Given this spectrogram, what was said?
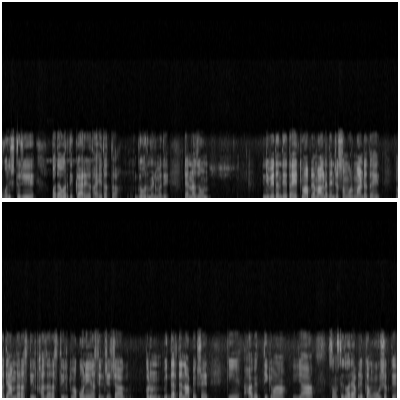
वरिष्ठ जे पदावरती कार्यरत आहेत आता गव्हर्नमेंटमध्ये त्यांना जाऊन निवेदन देत आहेत किंवा आपल्या मागण्या त्यांच्यासमोर मांडत आहेत. मग ते आमदार असतील खासदार असतील किंवा कोणीही असतील ज्याच्याकडून विद्यार्थ्यांना अपेक्षा आहेत की हा व्यक्ती किंवा ह्या संस्थेद्वारे आपले काम होऊ शकते.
